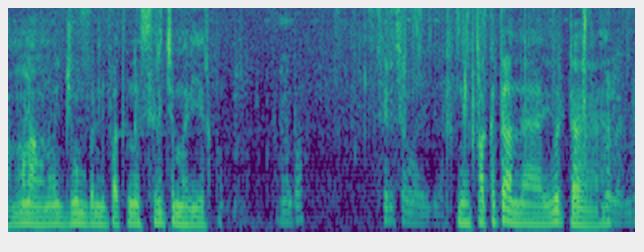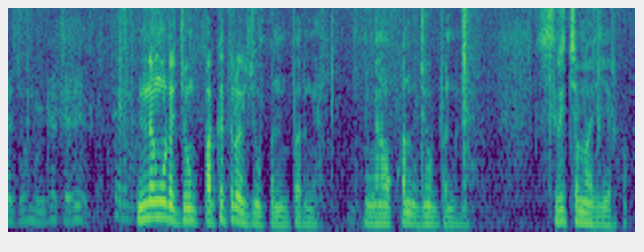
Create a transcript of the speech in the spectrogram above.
அம்மா நாங்கள் ஜூம் பண்ணி பார்த்தீங்கன்னா சிரிச்ச மாதிரியே இருக்கும். என்னப்பா? மாதிரி நீ பக்கத்தில் அந்த இவர்கிட்ட இன்னும் கூட ஜூம் பக்கத்தில் ஜூம் பண்ணி பாருங்கள் நீங்கள் நான் உட்காந்து ஜூம் பண்ணுங்க. சிரிச்ச மாதிரியே இருக்கும்.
